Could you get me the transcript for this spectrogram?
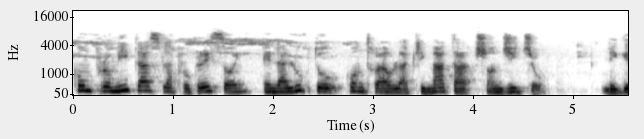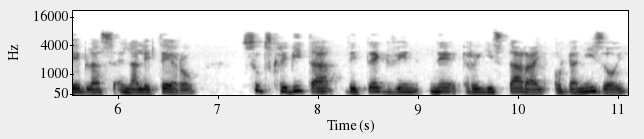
compromitas la progreso en la lucto contra la climata changigio, legeblas en la letero, subscribita de decvin ne registarai organizoi,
